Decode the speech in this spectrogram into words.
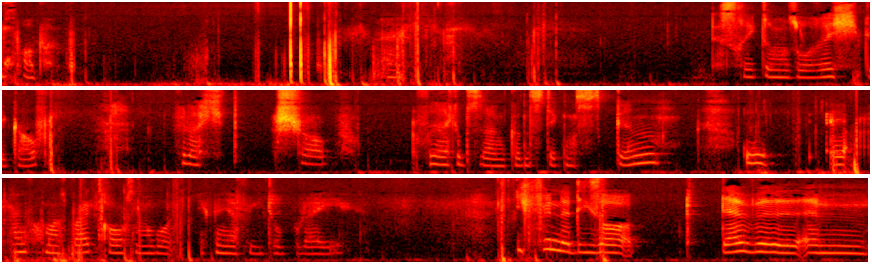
auch ab. Das regt immer so richtig auf. Vielleicht Shop. Vielleicht gibt es einen günstigen Skin. Oh, Ey, einfach mal das Bike draußen, aber ich bin ja free to play. Ich finde dieser Devil ähm,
